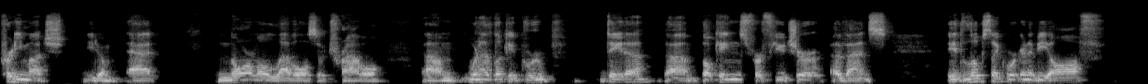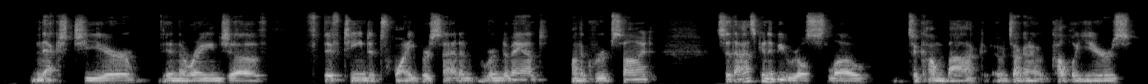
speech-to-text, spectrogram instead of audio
pretty much you know at normal levels of travel. Um, when I look at group data, um, bookings for future events, it looks like we're going to be off next year in the range of 15 to 20 percent in room demand on the group side. So that's going to be real slow to come back. We're talking a couple years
